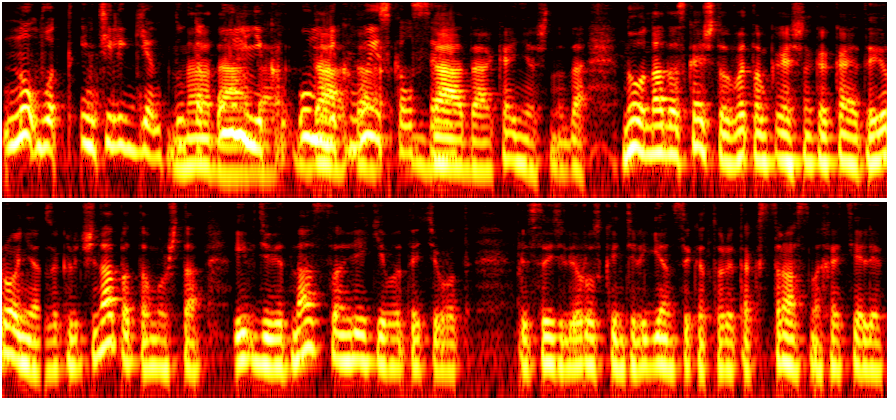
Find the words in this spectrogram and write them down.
ну вот интеллигент, ну да, да, умник, да, умник да, высказался. Да, да, конечно, да. Но надо сказать, что в этом, конечно, какая-то ирония заключена, потому что и в XIX веке вот эти вот представители русской интеллигенции, которые так страстно хотели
